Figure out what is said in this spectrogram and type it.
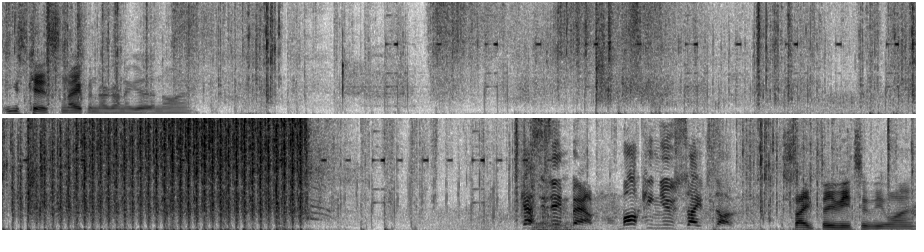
These kids sniping are gonna get annoying. New safe zone. It's like 3v2v1. Only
